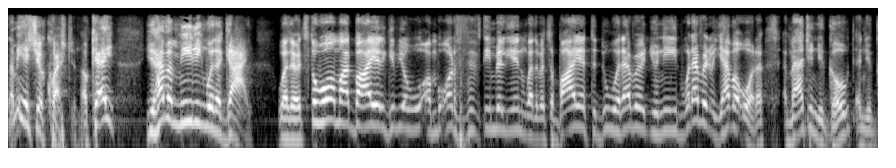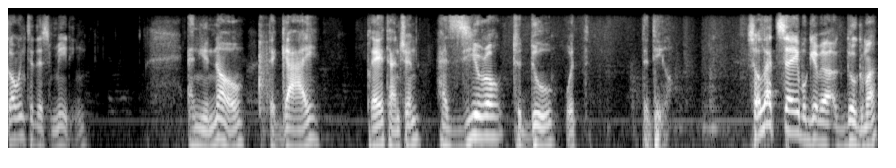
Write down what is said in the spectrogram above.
let me ask you a question, okay? You have a meeting with a guy, whether it's the Walmart buyer to give you an um, order for 50 million, whether it's a buyer to do whatever you need, whatever, you have an order. Imagine you go and you're going to this meeting and you know the guy, pay attention, has zero to do with the deal. So let's say we'll give a dogma.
